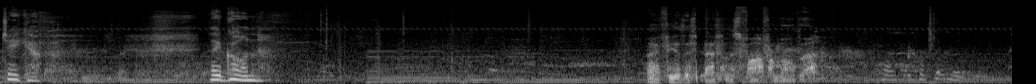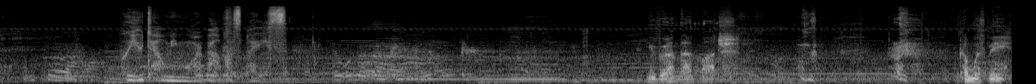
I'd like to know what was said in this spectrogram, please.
Jacob. They're gone. I fear this battle is far from over. Will you tell me more about this place? You've earned that much. Come with me.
